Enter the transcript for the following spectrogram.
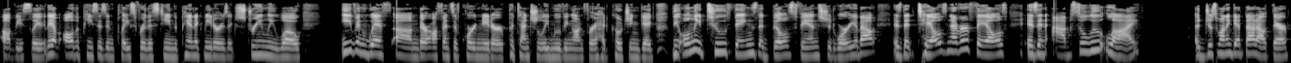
obviously. They have all the pieces in place for this team. The panic meter is extremely low even with um, their offensive coordinator potentially moving on for a head coaching gig. The only two things that Bills fans should worry about is that tails never fails is an absolute lie. I just want to get that out there.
